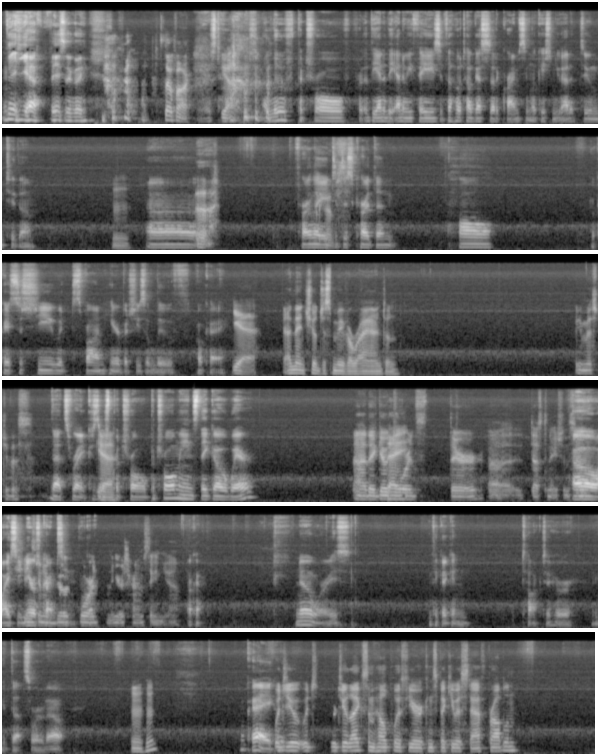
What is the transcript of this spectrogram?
yeah, basically. so far. Yeah. Aloof patrol at the end of the enemy phase. If the hotel guest is at a crime scene location, you add a doom to them. Hmm. Uh, Ugh. parlay to discard them. Hall. Okay, so she would spawn here, but she's aloof. Okay. Yeah. And then she'll just move around and Be mischievous. That's right, because Yeah. there's patrol. Patrol means they go where? Uh, they go They- towards their uh, destination. Oh, I see. she's Nearest crime go scene. Towards the nearest crime scene, yeah. Okay. No worries. I think I can talk to her and get that sorted out. Mm-hmm. Okay. Would you would would you like some help with your conspicuous staff problem?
